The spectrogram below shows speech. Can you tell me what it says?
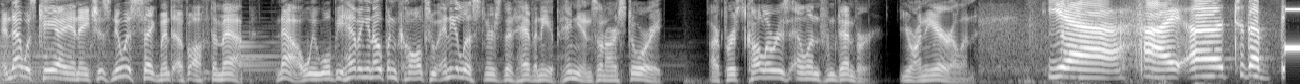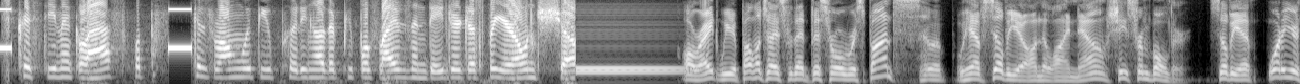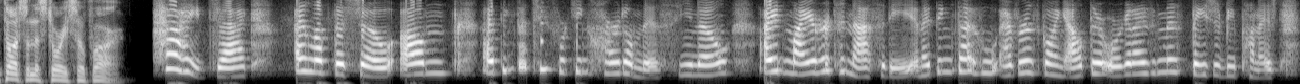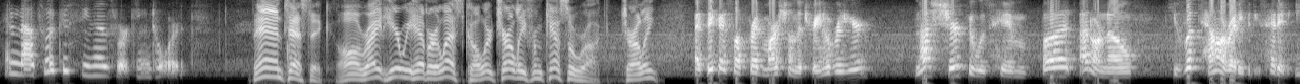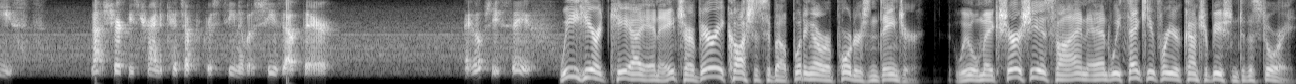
And that was KINH's newest segment of Off the Map. Now, we will be having an open call to any listeners that have any opinions on our story. Our first caller is Ellen from Denver. You're on the air, Ellen. Yeah, hi. Uh, to the b- Christina Glass. What the f is wrong with you putting other people's lives in danger just for your own show? All right, we apologize for that visceral response. Uh, we have Sylvia on the line now. She's from Boulder. Sylvia, what are your thoughts on the story so far? Hi, Jack. I love the show. Um, I think that she's working hard on this, you know? I admire her tenacity, and I think that whoever is going out there organizing this, they should be punished, and that's what Christina is working towards. Fantastic. All right, here we have our last caller, Charlie from Castle Rock. Charlie? I think I saw Fred Marsh on the train over here. Not sure if it was him, but I don't know. He's left town already, but he's headed east. Not sure if he's trying to catch up with Christina, but she's out there. I hope she's safe. We here at KINH are very cautious about putting our reporters in danger. We will make sure she is fine, and we thank you for your contribution to the story.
